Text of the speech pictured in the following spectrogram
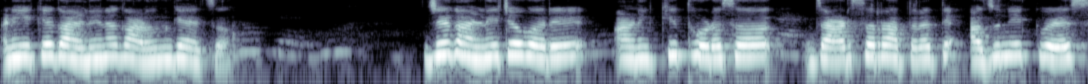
आणि एके गाळणीनं गाळून घ्यायचं. जे गाळणीच्या वरे आणखी थोडंसं जाडसर राहतं ना ते अजून एक वेळेस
